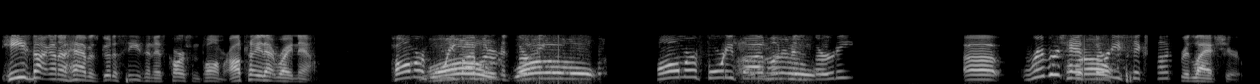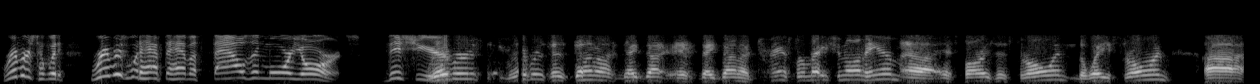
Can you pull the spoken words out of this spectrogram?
He's not going to have as good a season as Carson Palmer. I'll tell you that right now. Palmer forty five hundred and thirty. Palmer forty five hundred and thirty. Uh, Rivers had thirty six hundred last year. Rivers would Rivers would have to have a thousand more yards this year. Rivers Rivers has done a they've done they've done a transformation on him uh, as far as his throwing, the way he's throwing. Uh,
